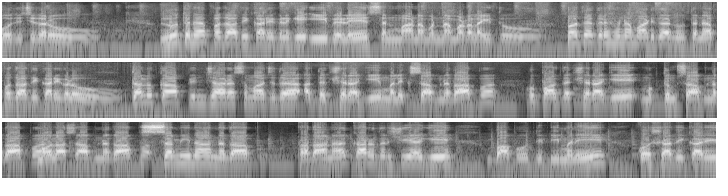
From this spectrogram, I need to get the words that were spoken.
ಬೋಧಿಸಿದರು. ನೂತನ ಪದಾಧಿಕಾರಿಗಳಿಗೆ ಈ ವೇಳೆ ಸನ್ಮಾನವನ್ನ ಮಾಡಲಾಯಿತು. ಪದಗ್ರಹಣ ಮಾಡಿದ ನೂತನ ಪದಾಧಿಕಾರಿಗಳು ತಾಲೂಕಾ ಪಿಂಜಾರ ಸಮಾಜದ ಅಧ್ಯಕ್ಷರಾಗಿ ಮಲಿಕ್ ಸಾಬ್ ನದಾಪ್, ಉಪಾಧ್ಯಕ್ಷರಾಗಿ ಮುಕ್ತುಂ ಸಾಬ್ ನದಾಪ್, ಮೌಲಾ ಸಾಬ್ ನದಾಪ್, ಸಮೀನಾ ನದಾಪ್ ಪ್ರಧಾನ ಕಾರ್ಯದರ್ಶಿಯಾಗಿ ಬಾಬು ದಿಡ್ಡಿಮನಿ, ಕೋಶಾಧಿಕಾರಿ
